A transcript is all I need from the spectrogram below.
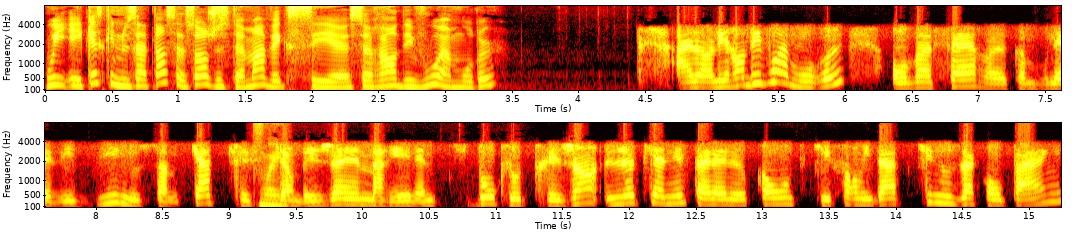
Oui, et qu'est-ce qui nous attend ce soir justement avec ces, euh, ce rendez-vous amoureux? Alors, les rendez-vous amoureux, on va faire, euh, comme vous l'avez dit, nous sommes quatre, Christian Bégin, Marie-Hélène Thibault, Claude Préjean, le pianiste Alain Lecomte, qui est formidable, qui nous accompagne,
